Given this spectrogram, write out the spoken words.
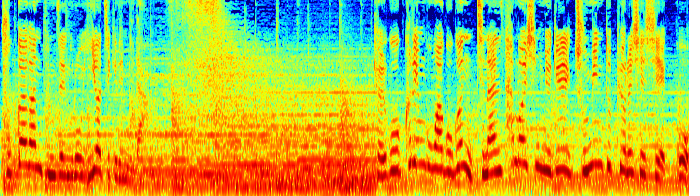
국가 간 분쟁으로 이어지게 됩니다. 결국 크림공화국은 지난 3월 16일 주민투표를 실시했고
